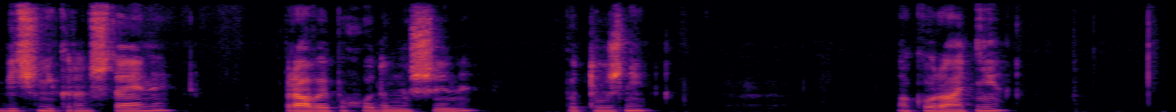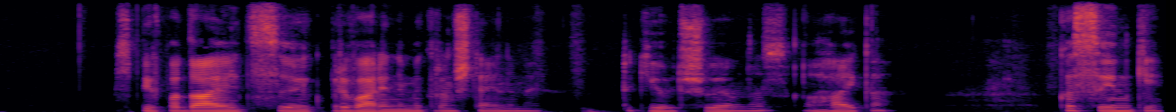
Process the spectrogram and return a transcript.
Бічні кронштейни, правий по ходу машини, потужні, акуратні, співпадають з привареними кронштейнами. Такі от шви у нас, гайка, косинки.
